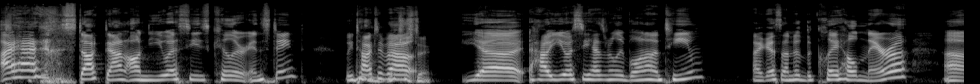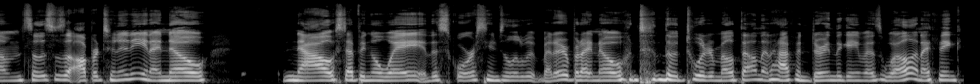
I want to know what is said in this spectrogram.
I had stock down on USC's killer instinct. We talked about yeah how USC hasn't really blown on a team. I guess under the Clay Helton era. Um, so this was an opportunity, and I know now stepping away, the score seems a little bit better. But I know the Twitter meltdown that happened during the game as well, and I think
